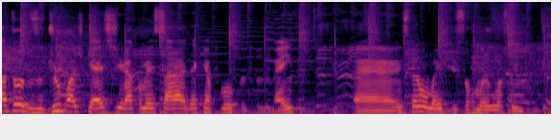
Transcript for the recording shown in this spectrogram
Olá a todos, o True Podcast irá começar daqui a pouco, tudo bem? É, espera um momento que estou arrumando algumas coisas.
